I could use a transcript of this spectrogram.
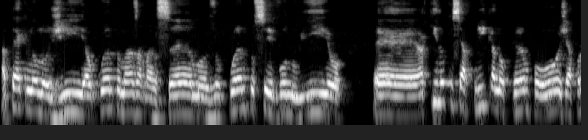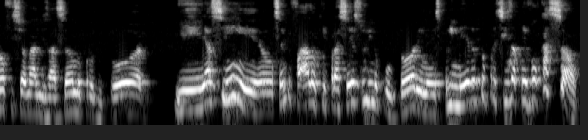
a tecnologia, o quanto nós avançamos, o quanto se evoluiu, é, aquilo que se aplica no campo hoje, a profissionalização do produtor. E assim, eu sempre falo que para ser suinocultor, Inês, primeiro tu precisa ter vocação,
